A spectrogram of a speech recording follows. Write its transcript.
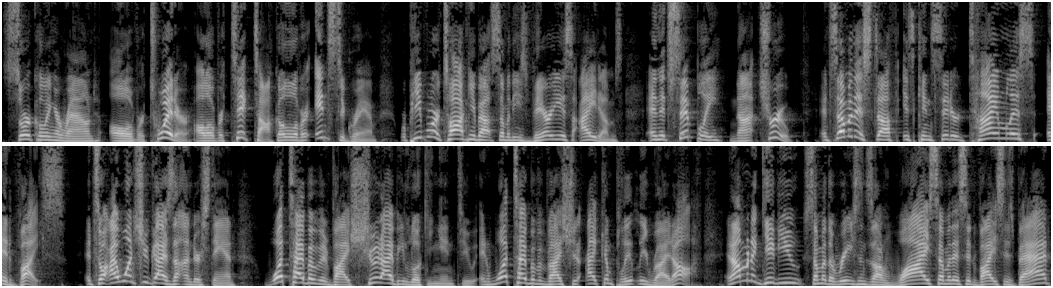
circling around all over Twitter, all over TikTok, all over Instagram, where people are talking about some of these various items, and it's simply not true. And some of this stuff is considered timeless advice. And so I want you guys to understand what type of advice should I be looking into and what type of advice should I completely write off. And I'm going to give you some of the reasons on why some of this advice is bad.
